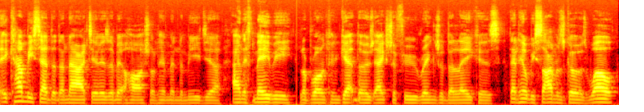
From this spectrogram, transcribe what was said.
it can be said that the narrative is a bit harsh on him in the media. And if maybe LeBron can get those extra few rings with the Lakers, then he'll be Simon's go as well.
